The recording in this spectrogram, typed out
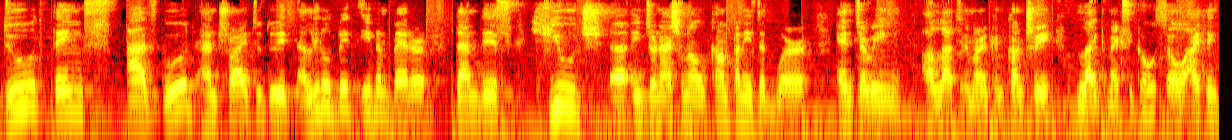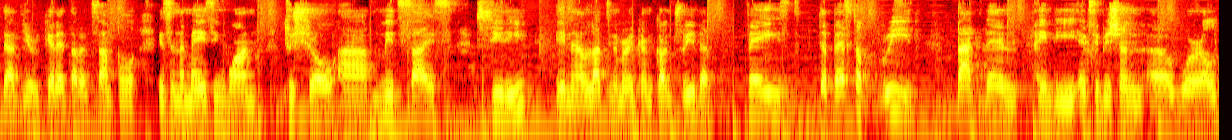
do things as good and try to do it a little bit even better than these huge uh, international companies that were entering a Latin American country like Mexico. So I think that your Querétaro example is an amazing one to show a mid-sized city in a Latin American country that faced the best of breed back then in the exhibition uh, world,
